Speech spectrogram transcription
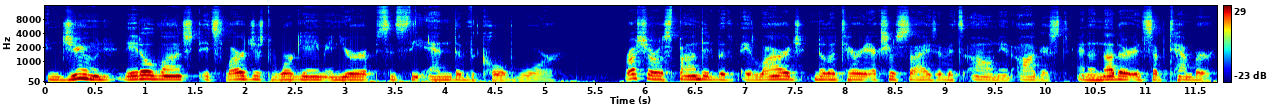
In June, NATO launched its largest war game in Europe since the end of the Cold War. Russia responded with a large military exercise of its own in August and another in September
